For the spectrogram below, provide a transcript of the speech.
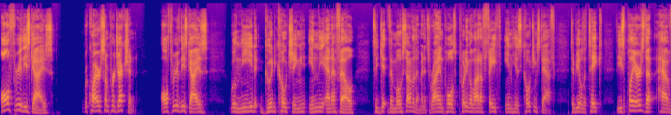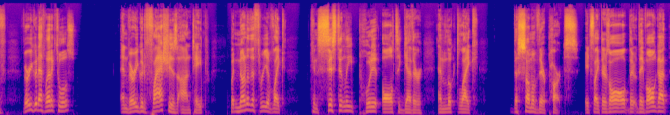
all three of these guys require some projection. All three of these guys will need good coaching in the NFL to get the most out of them. And it's Ryan Poles putting a lot of faith in his coaching staff to be able to take these players that have very good athletic tools and very good flashes on tape, but none of the three have like consistently put it all together and looked like the sum of their parts. It's like there's all they've all got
